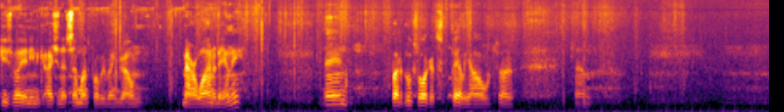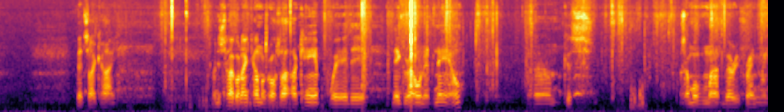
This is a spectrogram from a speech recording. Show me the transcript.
gives me an indication that someone's probably been growing marijuana down there. And but it looks like it's fairly old, so um, that's okay. I just hope I don't come across a, a camp where they're they're growing it now, because um, some of them aren't very friendly.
